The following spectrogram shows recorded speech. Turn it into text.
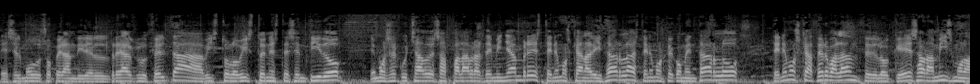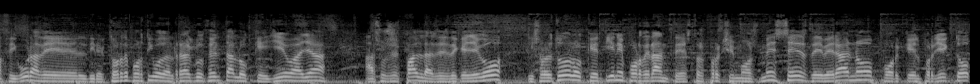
es el modus operandi del Real Club Celta, ha visto lo visto en este sentido, hemos escuchado esas palabras de Miñambres, tenemos que analizarlas, tenemos que comentarlo, tenemos que hacer balance de lo que es ahora mismo la figura del director deportivo del Real Club Celta, lo que lleva ya a sus espaldas desde que llegó y sobre todo lo que tiene por delante estos próximos meses de verano porque el proyecto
